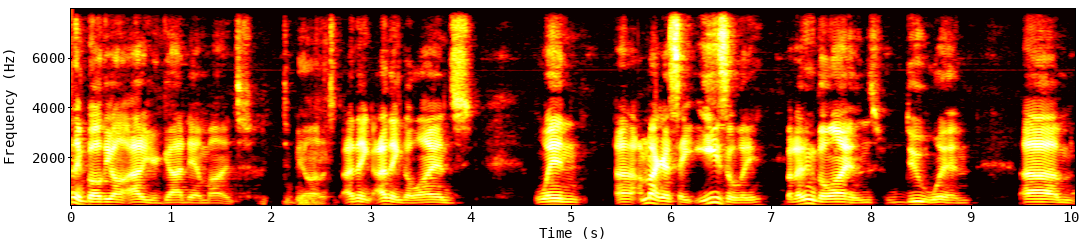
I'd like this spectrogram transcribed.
think both of y'all out of your goddamn minds. To be honest, I think I think the Lions win. Uh, I'm not gonna say easily, but I think the Lions do win. Um,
